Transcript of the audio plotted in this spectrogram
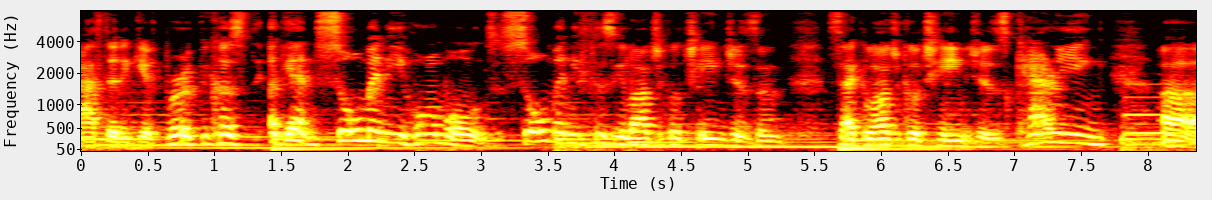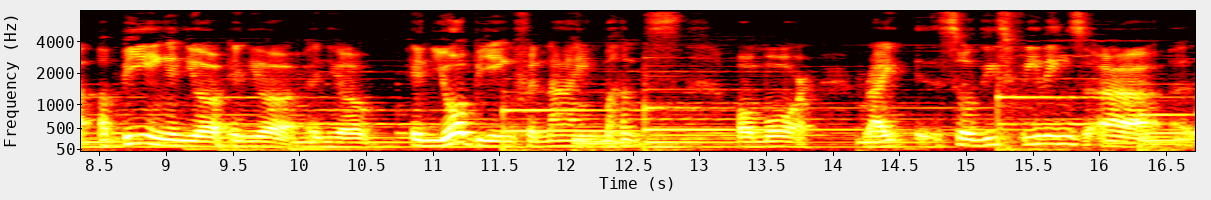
after they give birth because again so many hormones so many physiological changes and psychological changes carrying uh, a being in your in your in your in your being for nine months or more right? So these feelings uh,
